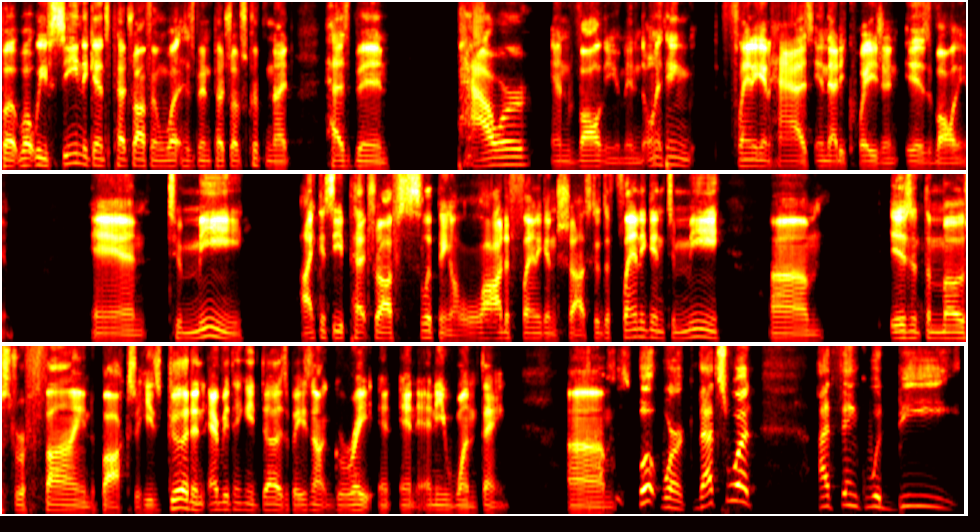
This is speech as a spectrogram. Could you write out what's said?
but what we've seen against Petrov and what has been Petrov's kryptonite has been power and volume. And the only thing Flanagan has in that equation is volume. And to me, I can see Petrov slipping a lot of Flanagan shots because the Flanagan to me um, isn't the most refined boxer. He's good in everything he does, but he's not great in, in any one thing. Um, footwork. That's what I think would be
